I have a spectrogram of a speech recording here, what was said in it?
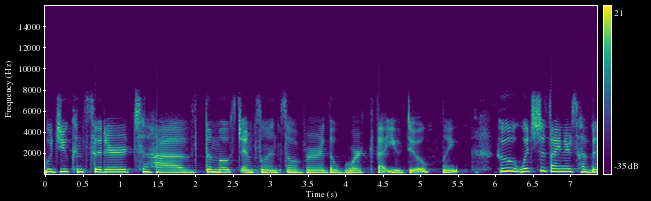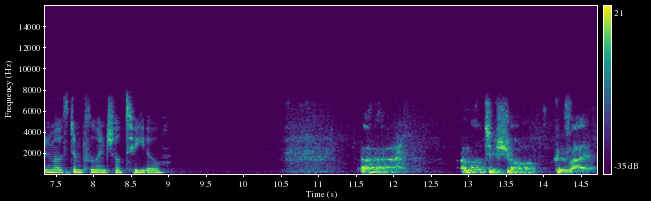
would you consider to have the most influence over the work that you do? Like, who, which designers have been most influential to you? Uh, I'm not too sure because, like,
